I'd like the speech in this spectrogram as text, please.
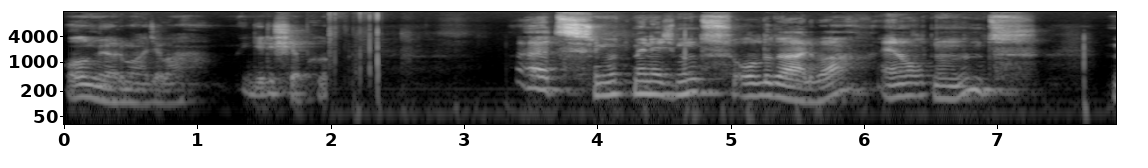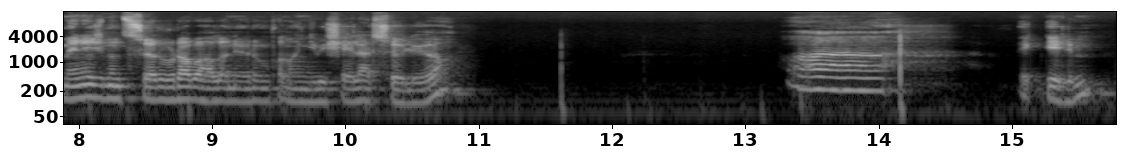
olmuyor mu acaba? Giriş yapalım. Evet, Remote Management oldu galiba. Enrollment Management Server'a bağlanıyorum falan gibi şeyler söylüyor. Aa, bekleyelim.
